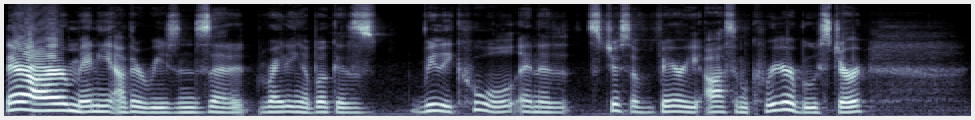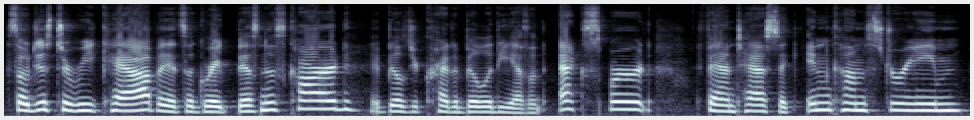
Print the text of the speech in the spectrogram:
there are many other reasons that writing a book is really cool and it's just a very awesome career booster. So, just to recap, it's a great business card, it builds your credibility as an expert, fantastic income stream.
